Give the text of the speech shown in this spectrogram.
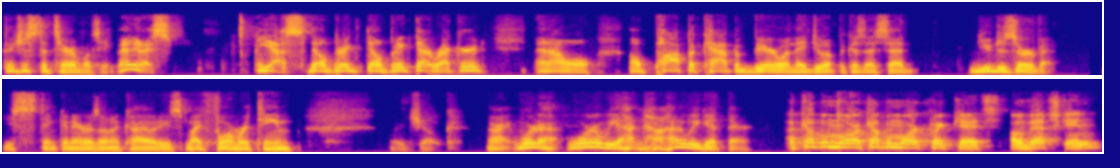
They're just a terrible team. Anyways, yes, they'll break they'll break that record, and I will I'll pop a cap of beer when they do it because I said you deserve it. You stinking Arizona Coyotes, my former team. What a joke. All right, where where are we at now? How do we get there? A couple more, a couple more quick hits. Ovechkin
